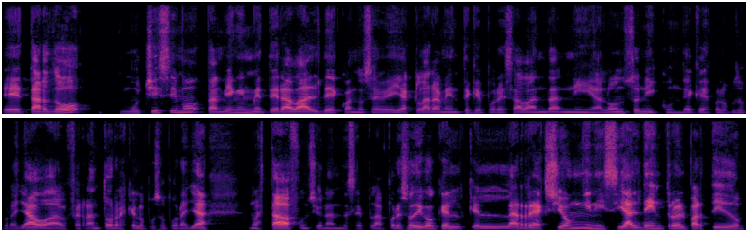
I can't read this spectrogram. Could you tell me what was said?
Eh, tardó muchísimo también en meter a Valde cuando se veía claramente que por esa banda ni Alonso ni Cundé, que después lo puso por allá, o a Ferran Torres, que lo puso por allá, no estaba funcionando ese plan. Por eso digo que, que la reacción inicial dentro del partido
